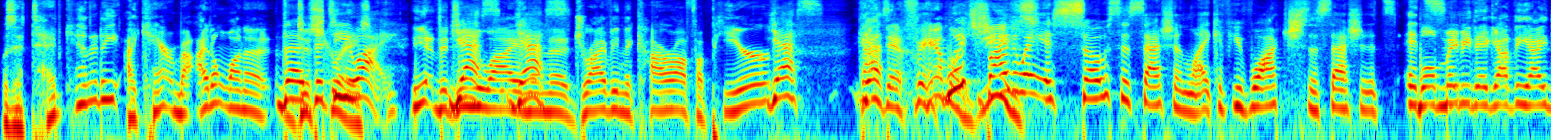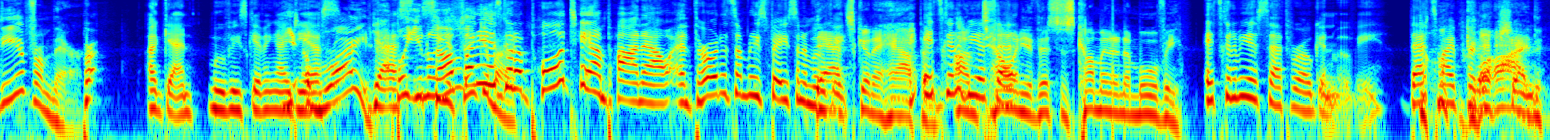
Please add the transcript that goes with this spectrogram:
was it Ted Kennedy? I can't remember. I don't want to The- the. DUI. Yeah, the Yes, DUI and then the driving the car off a pier. yes, God, yes, that family, which by the way is so Succession like. If you've watched Succession, it's it's Well, maybe they got the idea from there. Again, movies giving ideas. right. Yes. But you know, you think somebody is going to pull a tampon out and throw it at somebody's face in a movie. That's going to happen. It's going to I'm be telling Seth, you, this is coming in a movie. It's going to be a Seth Rogen movie. That's oh my prediction. God.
